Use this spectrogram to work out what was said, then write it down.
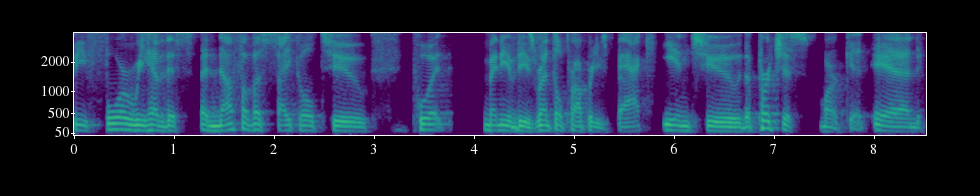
before we have this enough of a cycle to put many of these rental properties back into the purchase market. And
